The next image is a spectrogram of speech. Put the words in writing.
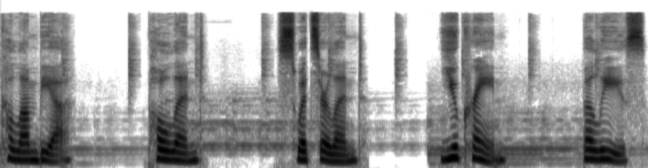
Colombia. Poland. Switzerland. Ukraine. Belize.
